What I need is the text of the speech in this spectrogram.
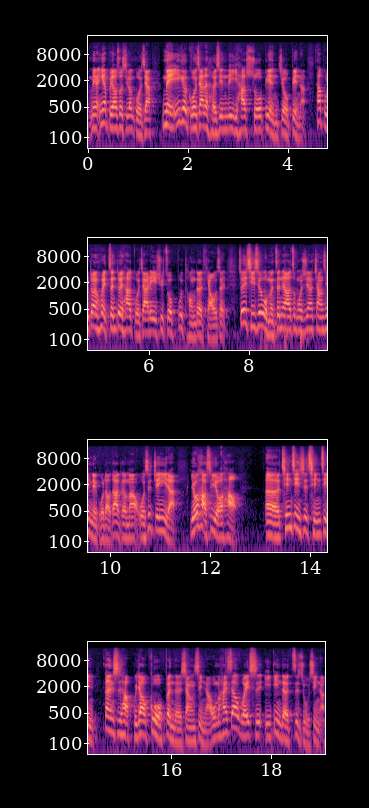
没有，应该不要说西方国家，每一个国家的核心利益，它说变就变啊！它不断会针对它国家利益去做不同的调整。所以，其实我们真的要这么去相信美国老大哥吗？我是建议啦，友好是友好，呃，亲近是亲近，但是哈，不要过分的相信啊！我们还是要维持一定的自主性啊！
